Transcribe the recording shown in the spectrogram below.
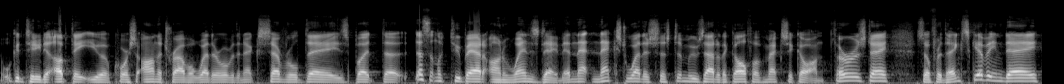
We'll continue to update you, of course, on the travel weather over the next several days, but uh, doesn't look too bad on Wednesday. Then that next weather system moves out of the Gulf of Mexico on Thursday. So for Thanksgiving Day,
